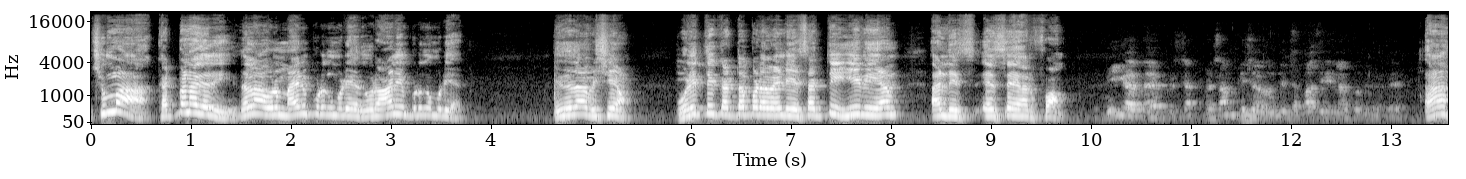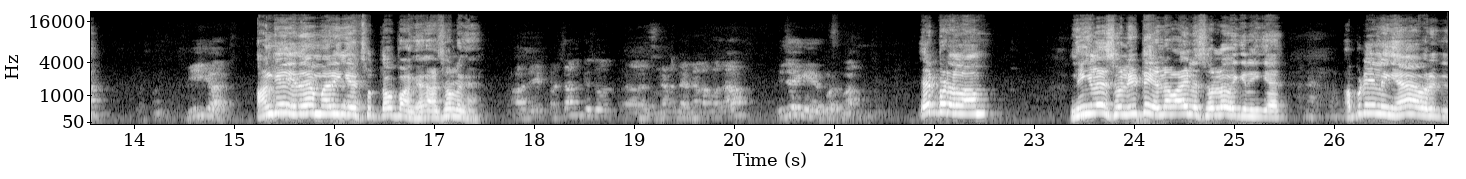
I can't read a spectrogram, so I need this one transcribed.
சும்மா கற்பனை இதெல்லாம் ஒரு மயிரும் பிடுங்க முடியாது. ஒரு ஆணியம் பிடுங்க முடியாது. இதுதான் விஷயம். ஒழித்து கட்டப்பட வேண்டிய சக்தி EVM and is SAR form ஆ? அங்கேயும் இதே மாதிரி இங்கே சு தோப்பாங்க. ஆ சொல்லுங்கள் ஏற்படலாம். நீங்களே சொல்லிட்டு என்ன வாயில் சொல்ல வைக்கிறீங்க? அப்படி இல்லைங்க. அவருக்கு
